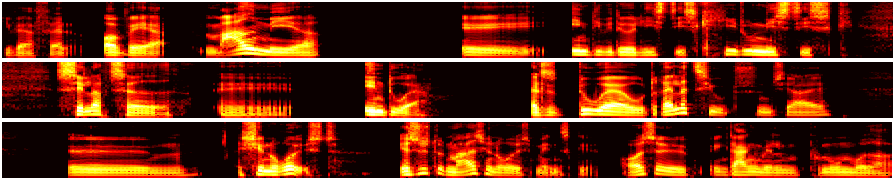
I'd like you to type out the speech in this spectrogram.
i hvert fald, at være meget mere øh, individualistisk, hedonistisk, selvoptaget, øh, end du er. Altså, du er jo et relativt, synes jeg, øh, generøst jeg synes, du er et meget generøst menneske. Også en gang imellem på nogle måder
